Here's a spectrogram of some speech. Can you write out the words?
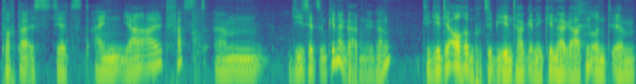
Tochter ist jetzt ein Jahr alt fast. Ähm, die ist jetzt im Kindergarten gegangen die geht ja auch im Prinzip jeden Tag in den Kindergarten und ähm,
